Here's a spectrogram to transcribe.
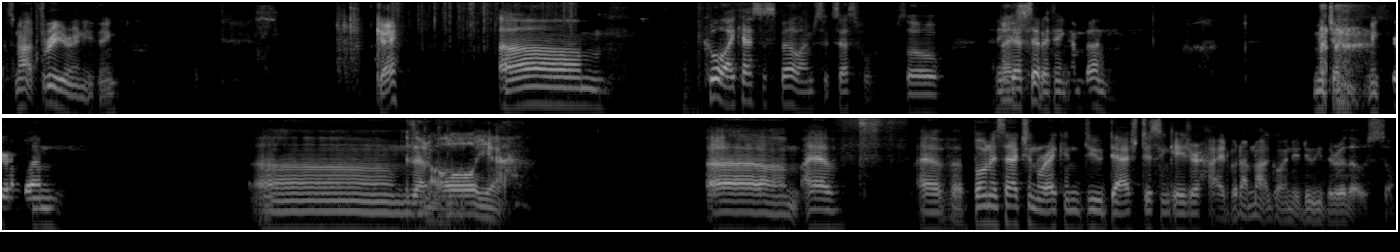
It's not three or anything. Okay. Um, cool. I cast a spell. I'm successful. So I think Nice. that's it. I think I'm done. Let me check. Make sure I'm done. Um, Is that all? Yeah. Um, I have I have a bonus action where I can do dash, disengage, or hide, but I'm not going to do either of those. So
